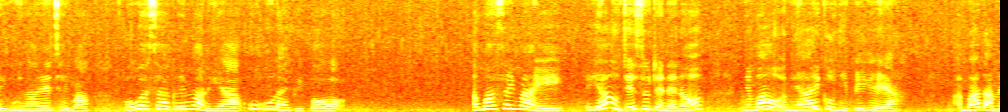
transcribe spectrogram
လေးဝင်လာတဲ့ချိန်မှာဘဝစာကလေးမလေးကဥဥလိုက်ပြီပေါ့အမစိတ်မရေအရာကိုကျေးဇူးတင်တယ်နော်ညီမကိုအများကြီးကူညီပေးခဲ့ရအမသာမ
